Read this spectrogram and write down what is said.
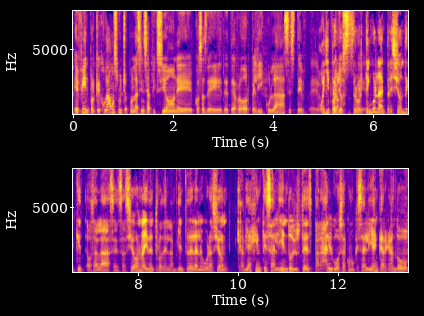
En fin, porque jugamos mucho con la ciencia ficción, eh, cosas de, de terror, películas, este eh, Oye, pero, rollos pero de- tengo la impresión de que, o sea, la sensación ahí dentro del ambiente de la inauguración, que había gente saliendo de ustedes para algo, o sea, como que salían cargando.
